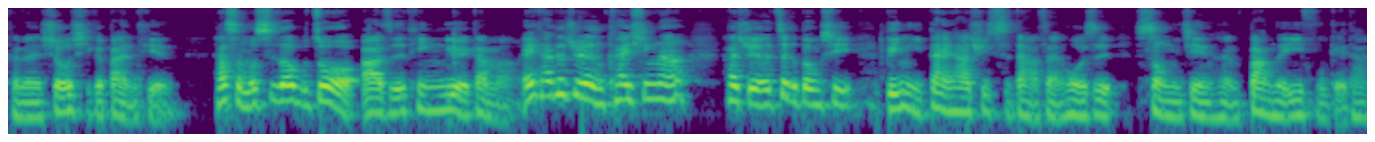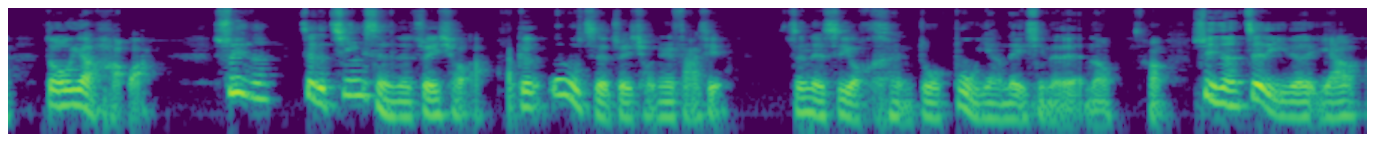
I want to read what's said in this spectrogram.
可能休息个半天。他什么事都不做啊，只是听音乐干嘛？哎，他就觉得很开心啊。他觉得这个东西比你带他去吃大餐，或者是送一件很棒的衣服给他都要好啊。所以呢，这个精神的追求啊，跟物质的追求，你会发现真的是有很多不一样类型的人哦。好，所以呢，这里呢也要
